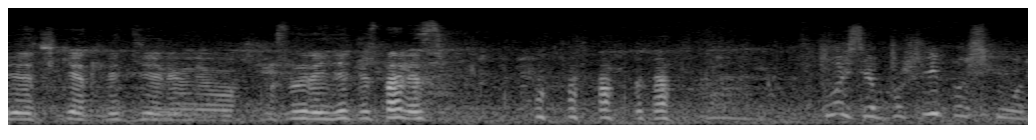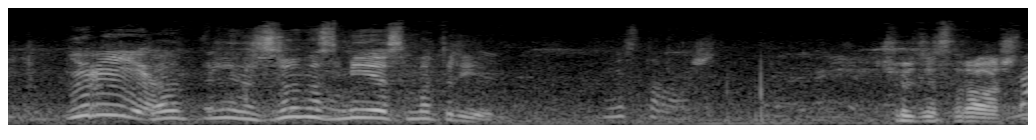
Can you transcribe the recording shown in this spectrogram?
И очки отлетели у него. Посмотри, дети стали... Тося, пошли посмотрим. Кирилл! Да, блин, что на змея смотреть? Не страшно. Что тебе страшно?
